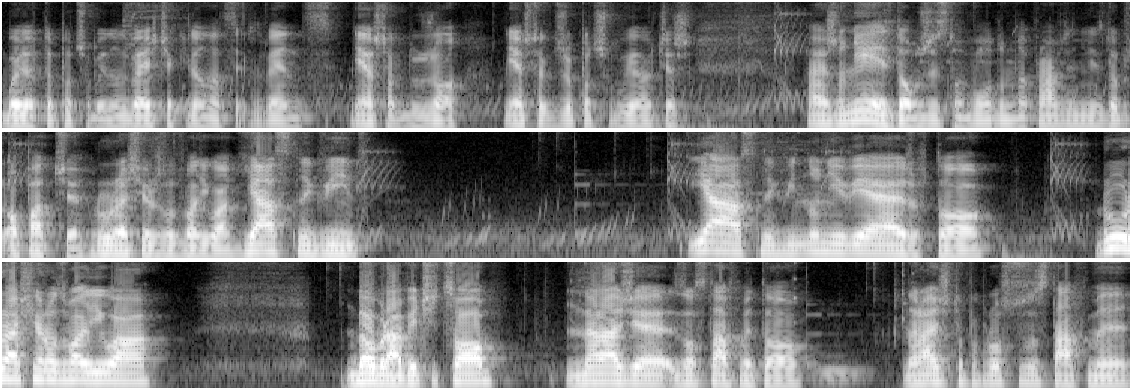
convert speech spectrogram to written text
Bo ile to potrzebuje? No 20 kg na cykl, więc nie aż tak dużo. Nie aż tak dużo potrzebuję, chociaż... Ależ no nie jest dobrze z tą wodą, naprawdę nie jest dobrze. O, patrzcie, rura się już rozwaliła. Jasny gwint. Jasny gwint, no nie wierzę w to. Rura się rozwaliła. Dobra, wiecie co? Na razie zostawmy to. Na razie to po prostu zostawmy.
